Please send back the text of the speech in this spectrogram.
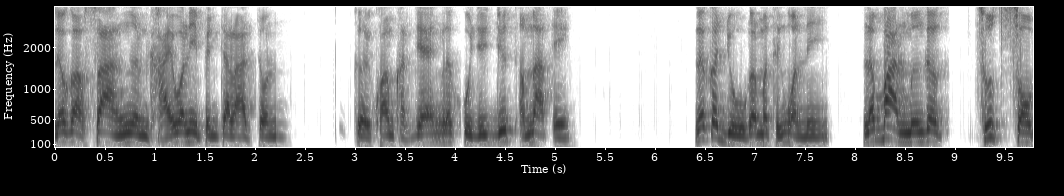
แล้วก็สร้างเงื่อนไขว่านี่เป็นจลาจลเกิดความขัดแย้ง แล้วกูยึดอำนาจเอง แล้วก็อยู่กันมาถึงวันนี้ แล้วบ้านเมืองก็ทรุดโทรม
